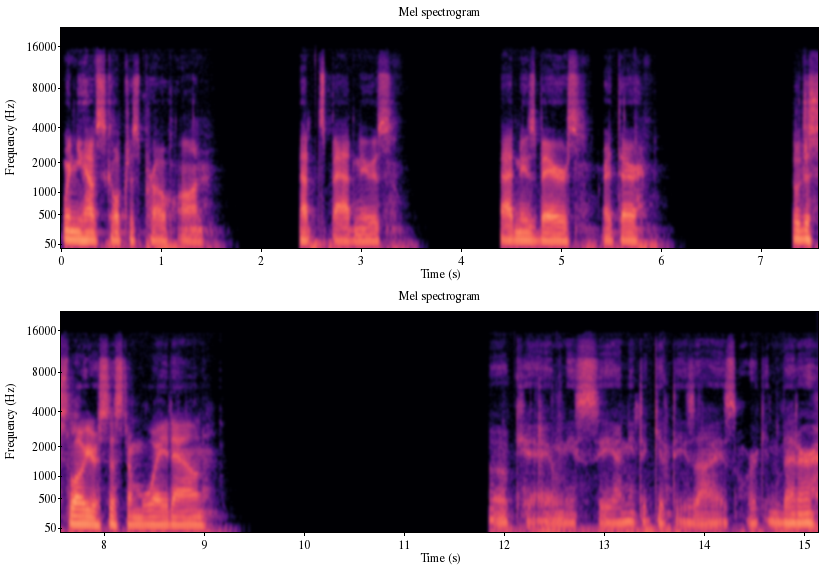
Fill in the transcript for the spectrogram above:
when you have Sculptris Pro on. That's bad news. Bad news bears right there. It'll just slow your system way down. Okay, let me see. I need to get these eyes working better.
